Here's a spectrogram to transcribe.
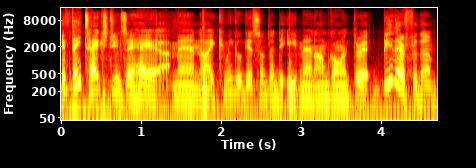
If they text you and say, Hey, uh, man, like, can we go get something to eat, man? I'm going through it. Be there for them.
